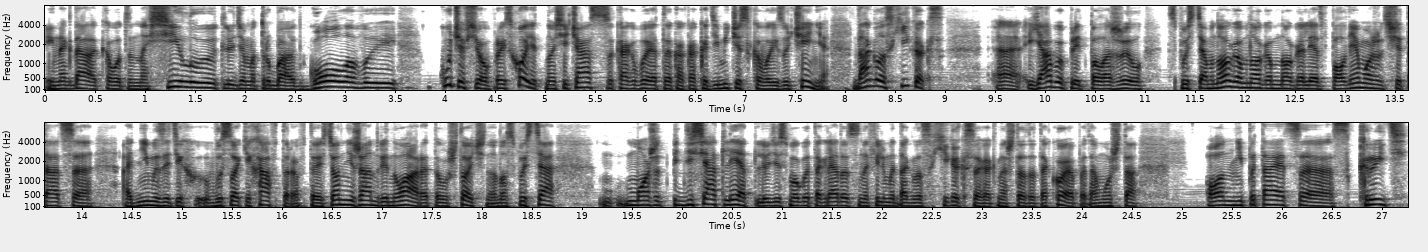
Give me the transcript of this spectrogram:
иногда кого-то насилуют, людям отрубают головы, куча всего происходит, но сейчас как бы это как академического изучения. Даглас Хикокс я бы предположил, спустя много-много-много лет вполне может считаться одним из этих высоких авторов. То есть он не Жан Ренуар, это уж точно, но спустя, может, 50 лет люди смогут оглядываться на фильмы Дагласа Хикокса как на что-то такое, потому что он не пытается скрыть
